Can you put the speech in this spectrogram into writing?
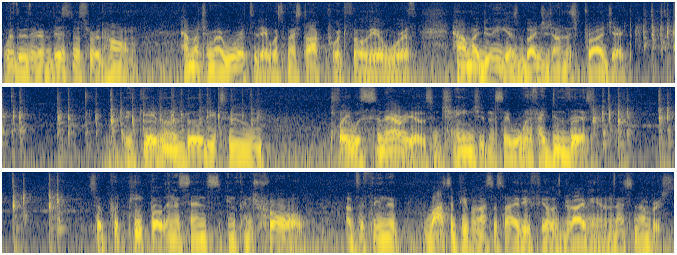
whether they're in business or at home, how much am I worth today? What's my stock portfolio worth? How am I doing against budget on this project? It gave them the ability to play with scenarios and change it and say, well, what if I do this? So put people, in a sense, in control of the thing that lots of people in our society feel is driving them, and that's numbers.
